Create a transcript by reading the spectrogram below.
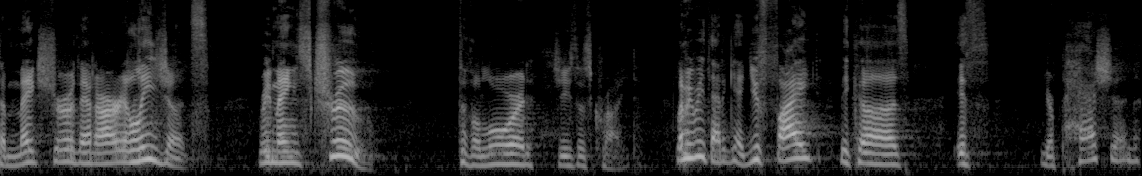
to make sure that our allegiance remains true to the Lord Jesus Christ. Let me read that again. You fight because it's your passion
